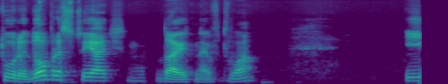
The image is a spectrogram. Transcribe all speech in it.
Тури добре стоять, нападають на F2. І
